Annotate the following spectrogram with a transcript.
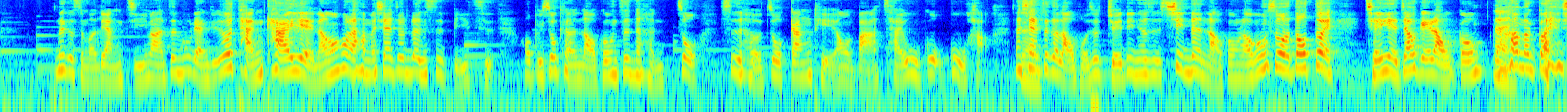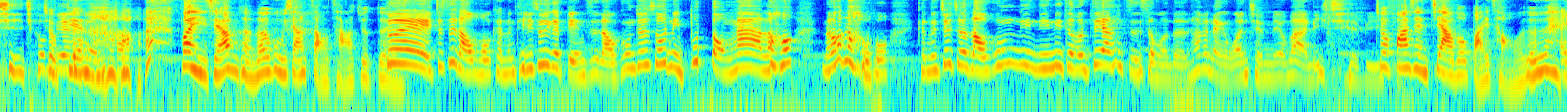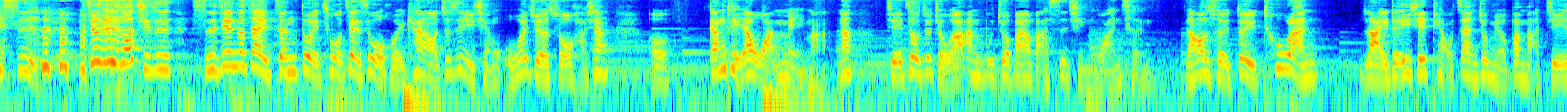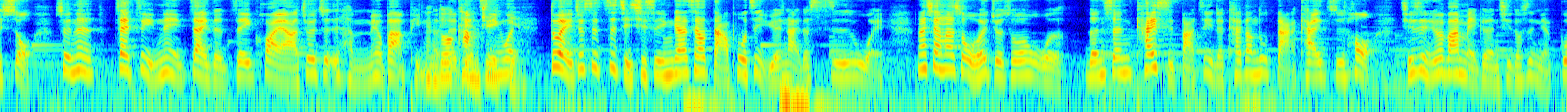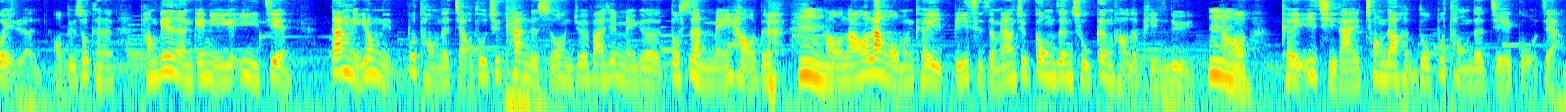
那个什么两极嘛，正负两极就会弹开耶。然后后来他们现在就认识彼此。哦，比如说可能老公真的很做适合做钢铁，然后把财务顾顾好。那现在这个老婆就决定就是信任老公，老公说的都对，钱也交给老公，那他们关系就就变变了。不然以前他们可能都会互相找茬，就对了。对，就是老婆可能提出一个点子，老公就说你不懂啊，然后然后老婆可能就觉得老公你你你怎么这样子什么的，他们两个完全没有办法理解彼此，就发现架都白吵了，对不对？还是 就是说，其实时间都在争对错，这也是我回看哦，就是以前我会觉得说，好像哦钢铁要完美嘛，那节奏就觉得我要按部就班，要把事情完成，然后所以对于突然来的一些挑战就没有办法接受，所以那在自己内在的这一块啊，就是很没有办法平衡很多的点，抗拒是因为点。对，就是自己其实应该是要打破自己原来的思维。那像那时候，我会觉得说，我人生开始把自己的开放度打开之后，其实你就会发现每个人其实都是你的贵人哦。比如说，可能旁边的人给你一个意见，当你用你不同的角度去看的时候，你就会发现每个都是很美好的，嗯，哦，然后让我们可以彼此怎么样去共振出更好的频率，嗯然后可以一起来创造很多不同的结果，这样。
